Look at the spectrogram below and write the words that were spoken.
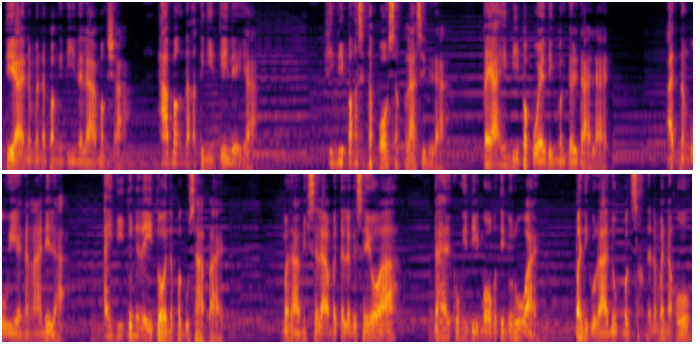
Kaya naman napangiti na lamang siya habang nakatingin kay Leia. Hindi pa kasi tapos ang klase nila, kaya hindi pa pwedeng magdaldalan. At nang uwian na nga nila, ay dito nila ito na pag-usapan. Maraming salamat talaga sa iyo ha, dahil kung hindi mo ako tinuruan, paniguradong bagsak na naman ako.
